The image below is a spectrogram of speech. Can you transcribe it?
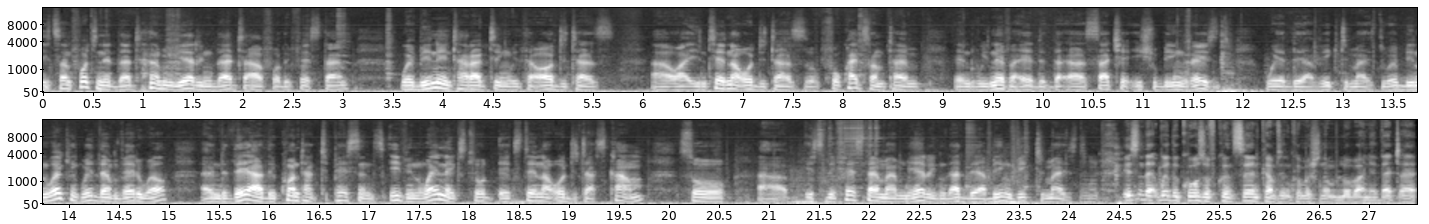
It's unfortunate that I'm hearing that uh, for the first time. We've been interacting with auditors, our internal auditors, for quite some time, and we never had th- uh, such an issue being raised where they are victimized. We've been working with them very well, and they are the contact persons even when external auditors come. So uh, it's the first time I'm hearing that they are being victimized. Isn't that where the cause of concern comes in, Commissioner Mlobane? That uh,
